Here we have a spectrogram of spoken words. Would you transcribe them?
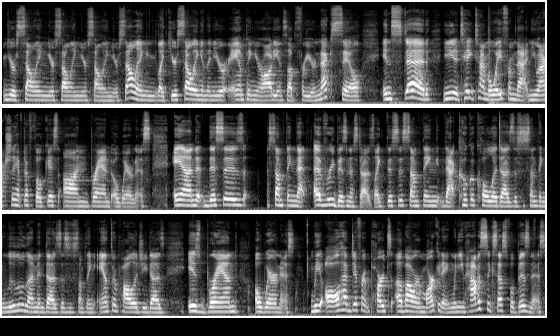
you're selling, you're selling, you're selling, you're selling, and like you're selling and then you're amping your audience up for your next sale. Instead, you need to take time away from that and you actually have to focus on brand awareness. And this is something that every business does. Like this is something that Coca-Cola does, this is something Lululemon does, this is something Anthropologie does is brand awareness. We all have different parts of our marketing. When you have a successful business,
